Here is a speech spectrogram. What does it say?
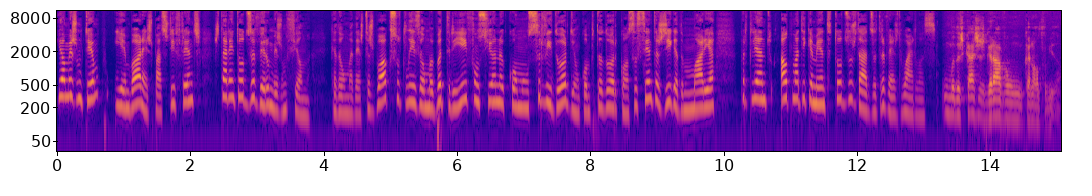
e ao mesmo tempo, e embora em espaços diferentes, estarem todos a ver o mesmo filme. Cada uma destas boxes utiliza uma bateria e funciona como um servidor de um computador com 60 GB de memória, partilhando automaticamente todos os dados através do wireless. Uma das caixas grava um canal de televisão.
